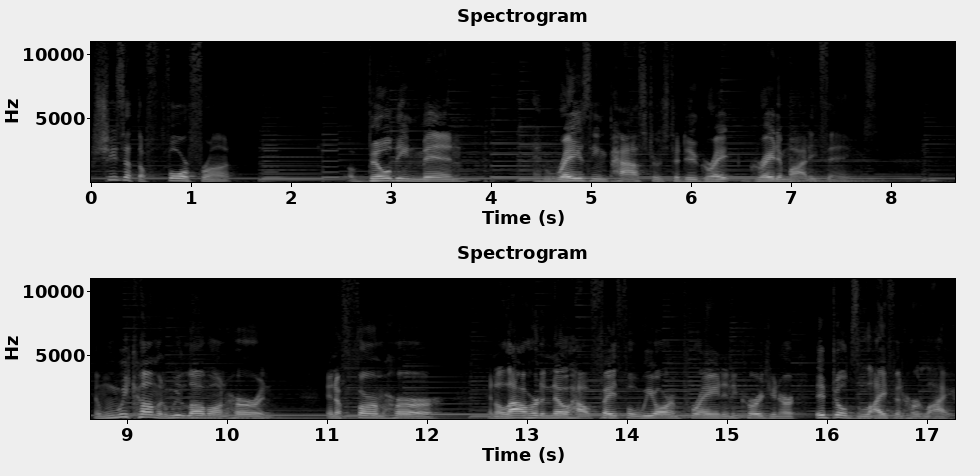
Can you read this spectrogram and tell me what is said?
she's at the forefront of building men and raising pastors to do great, great and mighty things. And when we come and we love on her and, and affirm her and allow her to know how faithful we are in praying and encouraging her, it builds life in her life.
